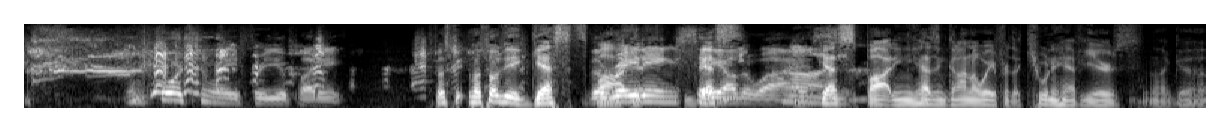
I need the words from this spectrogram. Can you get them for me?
Unfortunately for you, buddy, supposed to be, supposed to be a guest the spot. ratings say guest, otherwise. guest spot, and he hasn't gone away for like two and a half years. Like, uh,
